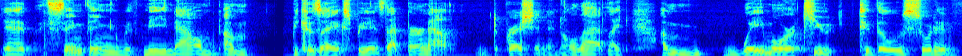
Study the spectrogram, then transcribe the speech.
Yeah, same thing with me now. I'm, I'm because I experienced that burnout depression and all that, like I'm way more acute to those sort of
